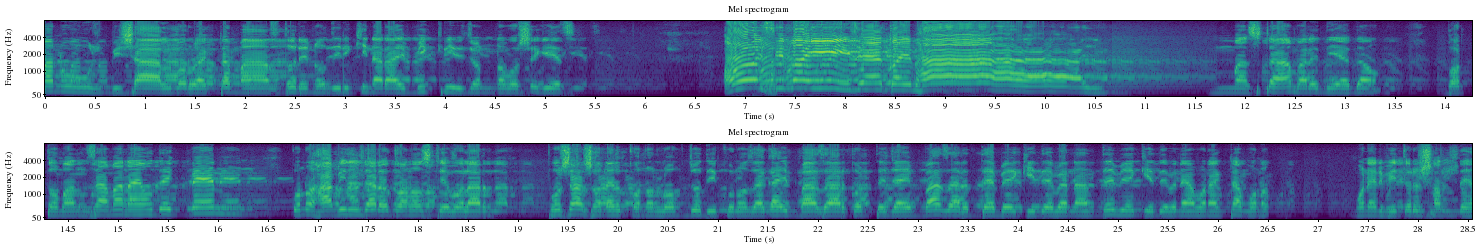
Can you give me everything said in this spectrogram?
মানুষ, বিশাল বড় একটা মাছ ধরে নদীর কিনারায় বিক্রির জন্য বসে গিয়েছে। ওই যে কয় ভাই, মাছটা আমারে দিয়ে দাও। বর্তমান জামানায়ও দেখবেন, কোন হাবিলদার, কনস্টেবল আর প্রশাসনের কোন লোক যদি কোন জায়গায় বাজার করতে যায়, বাজার দেবে কি দেবে না, দেবে কি দেবে না, এমন একটা মন মনের ভিতর সন্দেহ।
